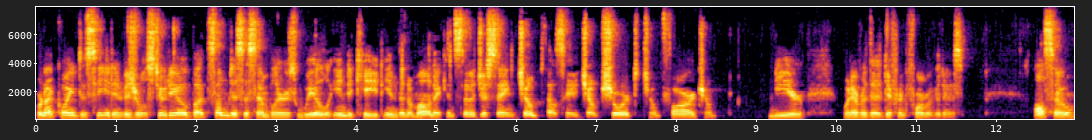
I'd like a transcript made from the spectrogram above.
We're not going to see it in Visual Studio, but some disassemblers will indicate in the mnemonic, instead of just saying jump, they'll say jump short, jump far, jump near, whatever the different form of it is. Also,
